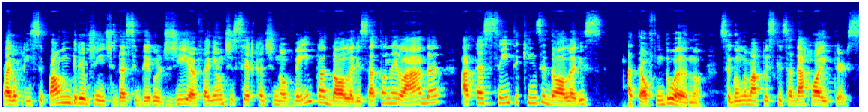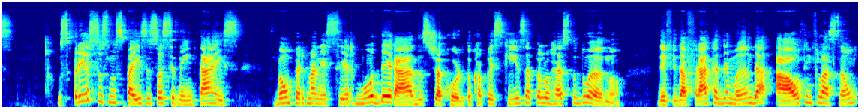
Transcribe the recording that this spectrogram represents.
para o principal ingrediente da siderurgia variam de cerca de 90 dólares a tonelada até 115 dólares até o fim do ano, segundo uma pesquisa da Reuters. Os preços nos países ocidentais vão permanecer moderados, de acordo com a pesquisa, pelo resto do ano, devido à fraca demanda, à alta inflação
